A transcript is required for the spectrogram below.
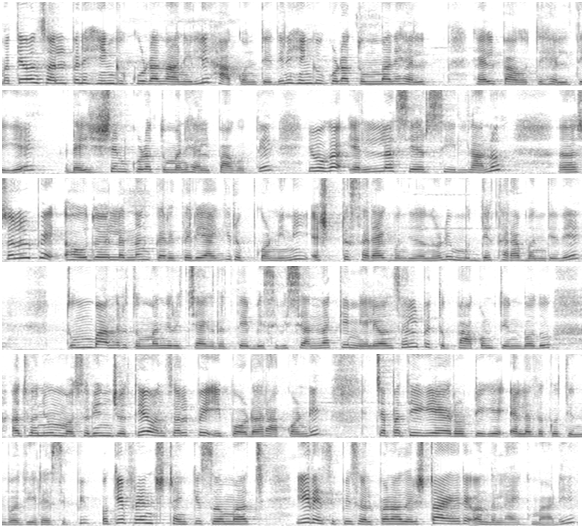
ಮತ್ತು ಒಂದು ಸ್ವಲ್ಪನೇ ಹಿಂಗೆ ಕೂಡ ನಾನಿಲ್ಲಿ ಹಾಕೊತಿದ್ದೀನಿ. ಹಿಂಗು ಕೂಡ ತುಂಬಾ ಹೆಲ್ಪ್ ಹೆಲ್ಪ್ ಆಗುತ್ತೆ ಹೆಲ್ತಿಗೆ ಡೈಜೆಷನ್ ಕೂಡ ತುಂಬಾ ಹೆಲ್ಪ್ ಆಗುತ್ತೆ. ಇವಾಗ ಎಲ್ಲ ಸೇರಿಸಿ ಇಲ್ಲಿ ನಾನು ಸ್ವಲ್ಪ ಹೌದು ಇಲ್ಲ ನಂಗೆ ತರಿ ತರಿಯಾಗಿ ರುಬ್ಕೊಂಡಿನಿ. ಎಷ್ಟು ಸರಿಯಾಗಿ ಬಂದಿದೆ ನೋಡಿ, ಮುದ್ದೆ ಥರ ಬಂದಿದೆ. ತುಂಬ ಅಂದರೆ ತುಂಬಾ ರುಚಿಯಾಗಿರುತ್ತೆ. ಬಿಸಿ ಬಿಸಿ ಅನ್ನಕ್ಕೆ ಮೇಲೆ ಒಂದು ಸ್ವಲ್ಪ ತುಪ್ಪ ಹಾಕೊಂಡು ತಿನ್ಬೋದು. ಅಥವಾ ನೀವು ಮೊಸರಿನ ಜೊತೆ ಒಂದು ಸ್ವಲ್ಪ ಈ ಪೌಡರ್ ಹಾಕ್ಕೊಂಡು ಚಪಾತಿಗೆ, ರೊಟ್ಟಿಗೆ ಎಲ್ಲದಕ್ಕೂ ತಿನ್ಬೋದು ಈ recipe okay friends thank you so much ಈ ರೆಸಿಪಿ ಸ್ವಲ್ಪನಾದರೂ ಇಷ್ಟ ಆಗಿದ್ರೆ ಒಂದು ಲೈಕ್ ಮಾಡಿ.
